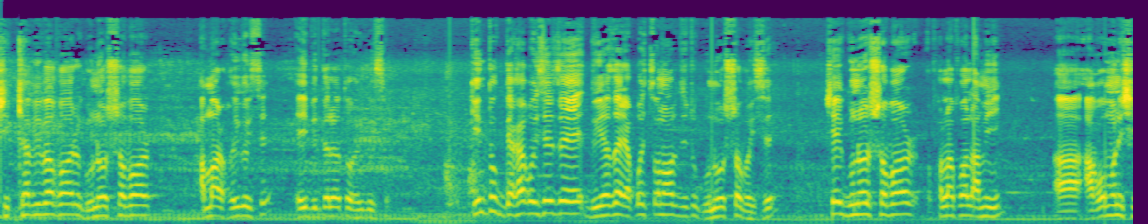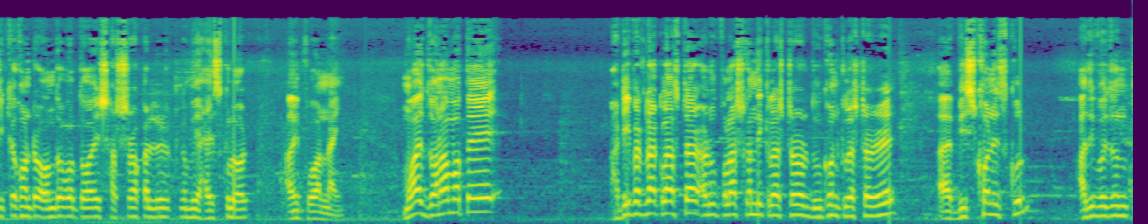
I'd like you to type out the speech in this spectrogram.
শিক্ষা বিভাগৰ গুণোৎসৱৰ আমাৰ হৈ গৈছে এই বিদ্যালয়তো হৈ গৈছে। কিন্তু দেখা গৈছে যে দুই হাজাৰ একৈছ চনৰ যিটো গুণোৎসৱ হৈছে সেই গুণোৎসৱৰ ফলাফল আমি আগমনী শিক্ষাখণ্ডৰ অন্তৰ্গত এই কল্যাণী হাইস্কুলৰ আমি পোৱা নাই। মই জনামতে ভাটিপাটলা ক্লাষ্টাৰ আৰু পলাশকান্দি ক্লাষ্টাৰৰ দুয়োখন ক্লাষ্টাৰে বিছখন স্কুল আজি পৰ্যন্ত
